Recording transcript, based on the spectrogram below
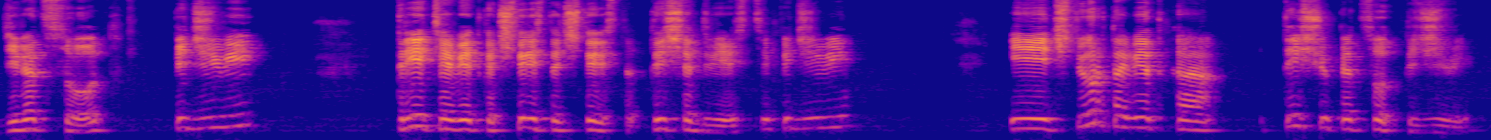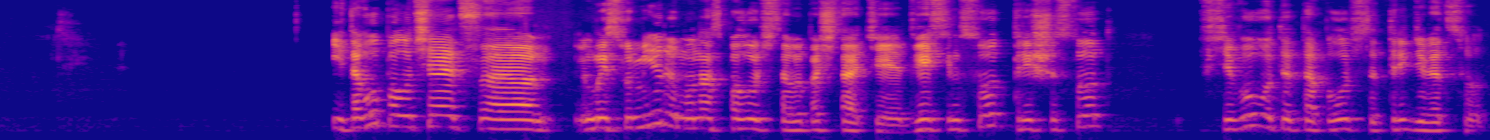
900 PGV. Третья ветка 400, 400, 1200 PGV. И четвертая ветка 1500 PGV. Итого получается, мы суммируем, у нас получится, вы посчитайте, 2700, 3600, всего вот это получится 3900.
